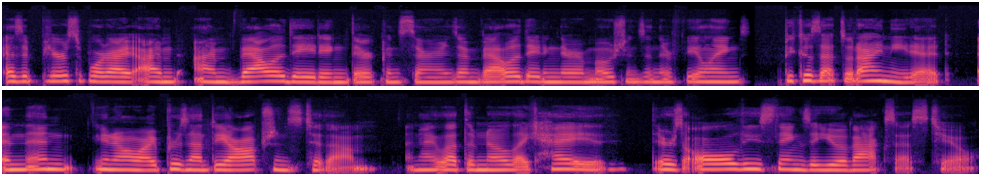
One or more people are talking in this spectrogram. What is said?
As a peer supporter, I, I'm I'm validating their concerns. I'm validating their emotions and their feelings because that's what I needed. And then, you know, I present the options to them and I let them know, like, hey, there's all these things that you have access to.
